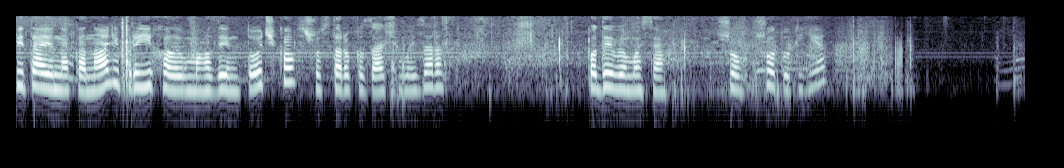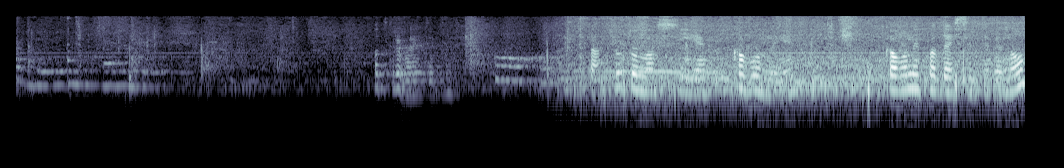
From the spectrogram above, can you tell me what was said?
вітаю на каналі. Приїхали в магазин Точка, що в Старокозачому. І зараз подивимося, що, що тут є. Відкривайте. Так, тут у нас є кавуни. Кавуни по 10,90.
